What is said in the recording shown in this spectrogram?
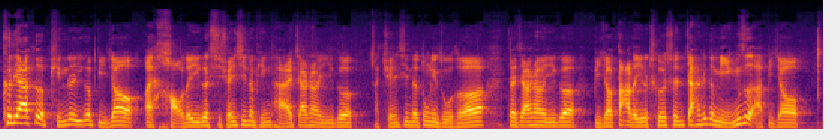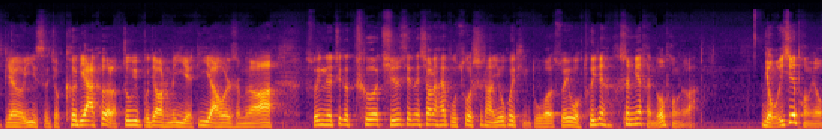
柯迪亚克凭着一个比较哎好的一个全新的平台，加上一个全新的动力组合，再加上一个比较大的一个车身，加上这个名字啊比较。比较有意思，叫柯迪亚克了，终于不叫什么野地啊或者什么的啊。所以呢，这个车其实现在销量还不错，市场优惠挺多，所以我推荐身边很多朋友啊。有一些朋友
